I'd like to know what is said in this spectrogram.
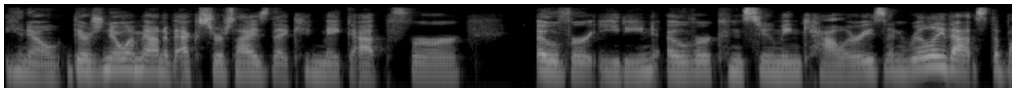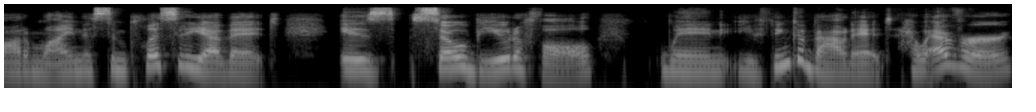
know there's no amount of exercise that can make up for overeating, over consuming calories. And really, that's the bottom line. The simplicity of it is so beautiful when you think about it. However,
